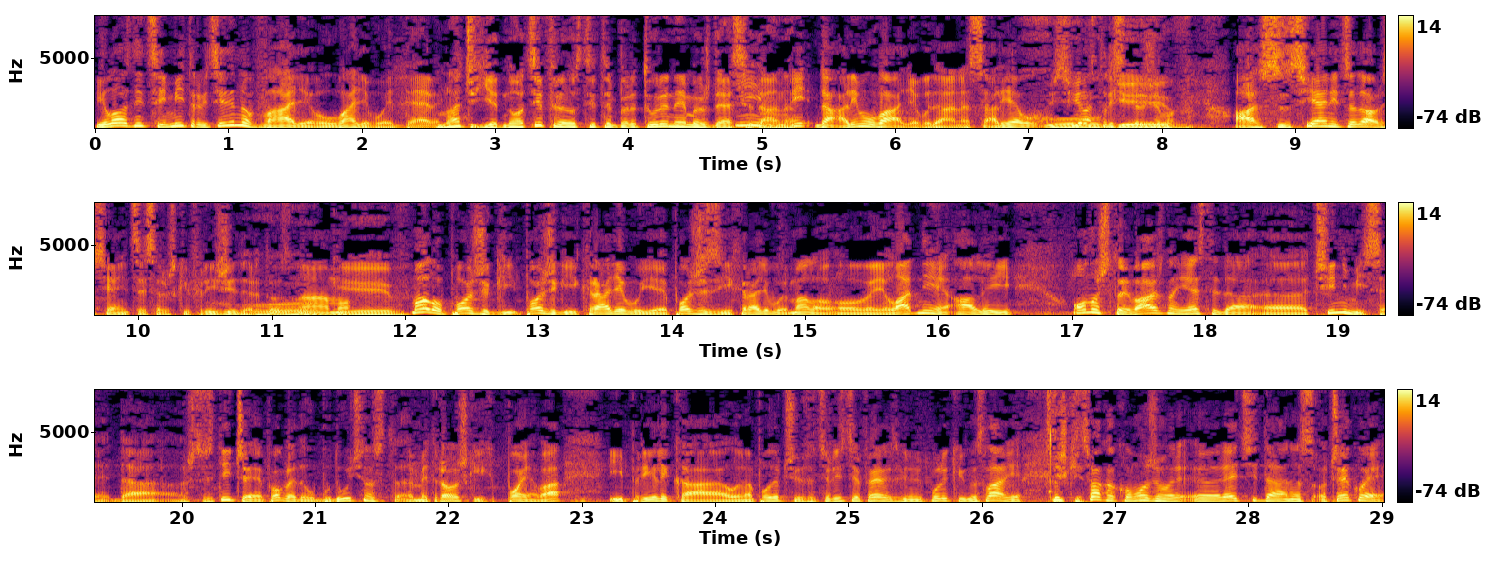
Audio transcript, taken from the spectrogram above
i Loznica i Mitrovica, jedino Valjevo, u Valjevu je 9. Mlađi, jednocifrenosti temperature nema još 10 Ima, dana. i- Da, ali ima u Valjevu danas, ali evo, i svi ostali se držimo. A Sjenica, dobro, Sjenica je srpski frižider, to znamo. Hugiv. Malo u Požegi, Požegi i Kraljevu je, Požezi i Kraljevu je malo ovaj, ladnije, ali ono što je važno jeste da e, čini mi se da što se tiče pogleda u budućnost meteoroloških pojava i prilika na području Socijalističke Federativne Republike Jugoslavije, svakako možemo e, reći da nas očekuje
